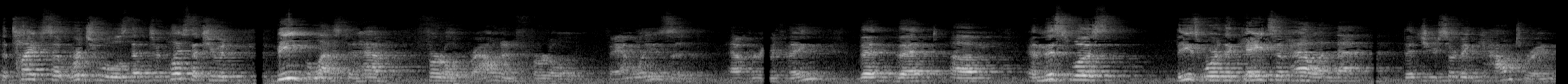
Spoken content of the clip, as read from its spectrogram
the types of rituals that took place, that you would be blessed and have fertile ground and fertile families and everything. That that um, and this was these were the gates of hell, and that that you're sort of encountering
